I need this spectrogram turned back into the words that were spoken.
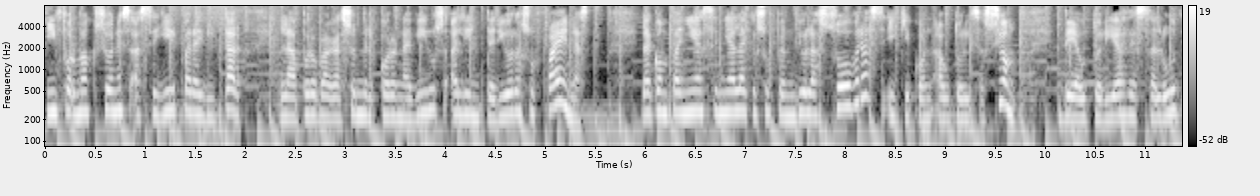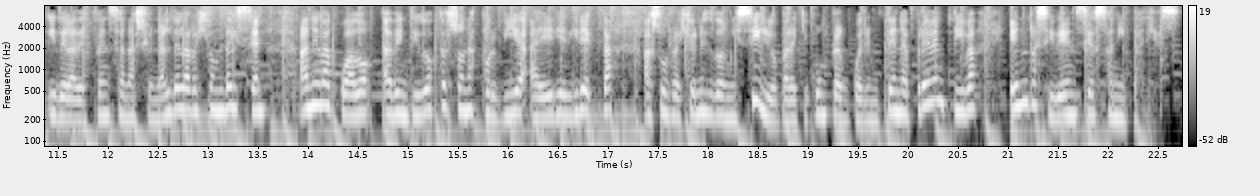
informó acciones a seguir para evitar la propagación del coronavirus al interior de sus faenas. La compañía señala que suspendió las obras y que con autorización de autoridades de salud y de la Defensa Nacional de la región de Aysén han evacuado a 22 personas por vía aérea directa a sus regiones de domicilio para que cumplan cuarentena preventiva en residencias sanitarias.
